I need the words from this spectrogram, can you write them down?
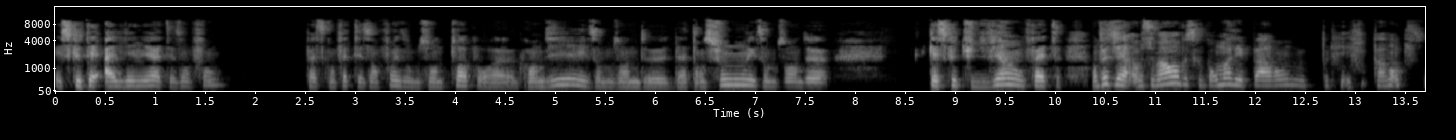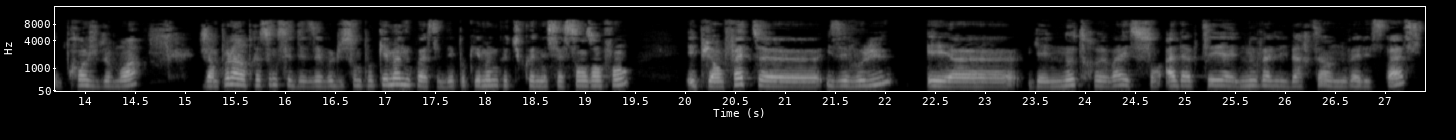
Est-ce que tu es aliéné à tes enfants? Parce qu'en fait, tes enfants, ils ont besoin de toi pour euh, grandir, ils ont besoin d'attention, ils ont besoin de Qu'est-ce que tu deviens en fait? En fait, c'est marrant parce que pour moi, les parents, les parents qui sont proches de moi, j'ai un peu l'impression que c'est des évolutions Pokémon, quoi. C'est des Pokémon que tu connaissais sans enfant. Et puis en fait, euh, ils évoluent et euh, il y a une autre, voilà, ils se sont adaptés à une nouvelle liberté, à un nouvel espace.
